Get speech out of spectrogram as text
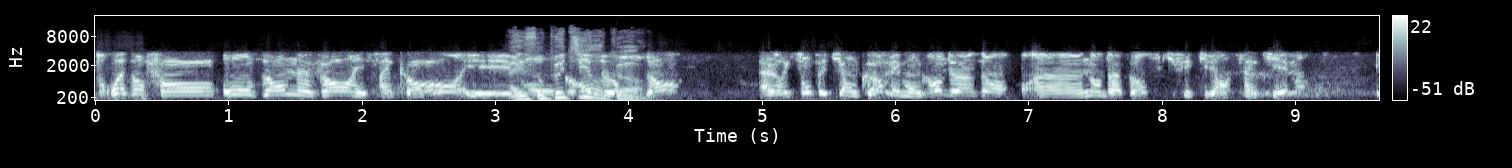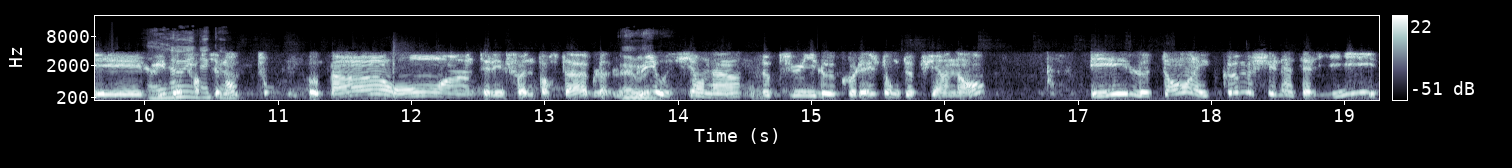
trois enfants, 11 ans, 9 ans et 5 ans. Et Ah, ils sont petits encore. 11 ans- alors, ils sont petits encore, mais mon grand de 1 an, un an d'avance, ce qui fait qu'il est en cinquième. Et lui, Ah ben, oui, forcément, tous les copains ont un téléphone portable. Ah lui oui. aussi en a un depuis le collège, donc depuis un an. Et le temps est comme chez Nathalie,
